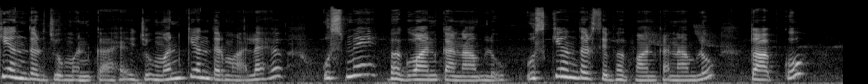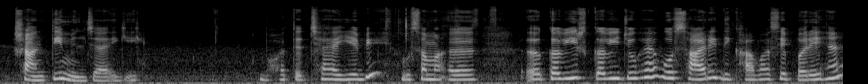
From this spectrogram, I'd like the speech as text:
के अंदर जो मन का है, जो मन के अंदर माला है, उसमें भगवान का नाम लो। उसके अंदर से भगवान का नाम लो तो आपको शांति मिल जाएगी। बहुत अच्छा है ये भी। वो समा कबीर, कवि जो है, वो सारे दिखावा से परे हैं।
